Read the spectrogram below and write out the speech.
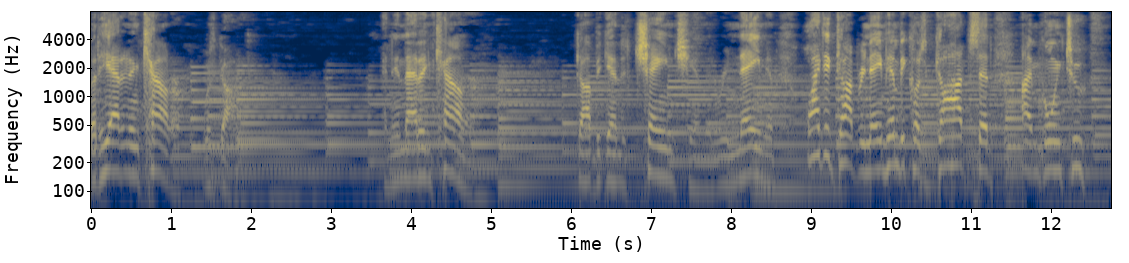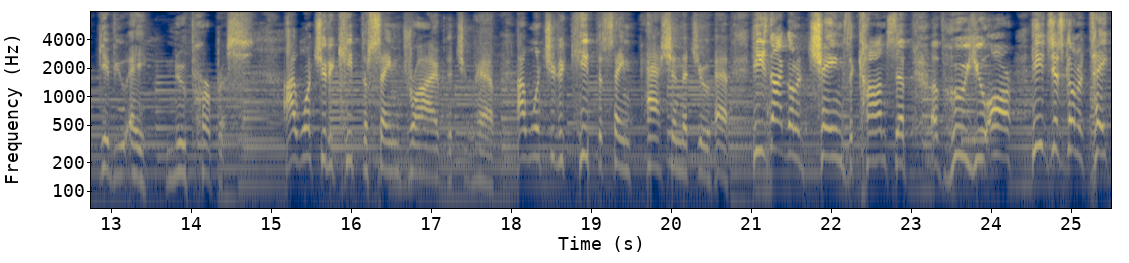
But he had an encounter with God. And in that encounter, God began to change him and rename him. Why did God rename him? Because God said, I'm going to give you a new purpose. I want you to keep the same drive that you have. I want you to keep the same passion that you have. He's not going to change the concept of who you are. He's just going to take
